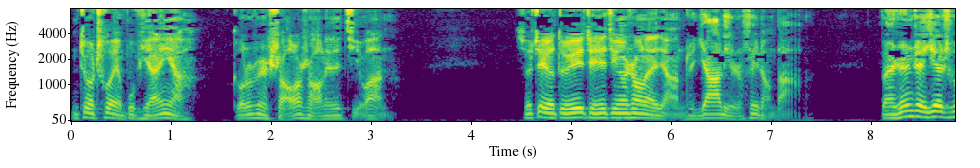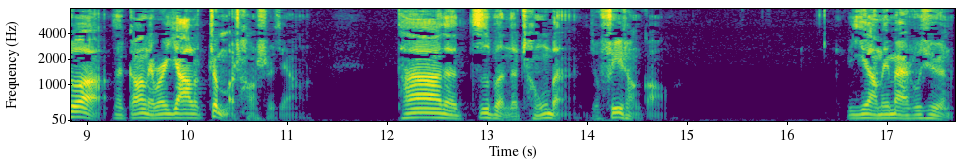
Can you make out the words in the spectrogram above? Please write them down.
你这车也不便宜啊，购置税少了少了也得几万呢。所以这个对于这些经销商来讲，这压力是非常大的。本身这些车在港里边压了这么长时间了，它的资本的成本就非常高。一辆没卖出去呢，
